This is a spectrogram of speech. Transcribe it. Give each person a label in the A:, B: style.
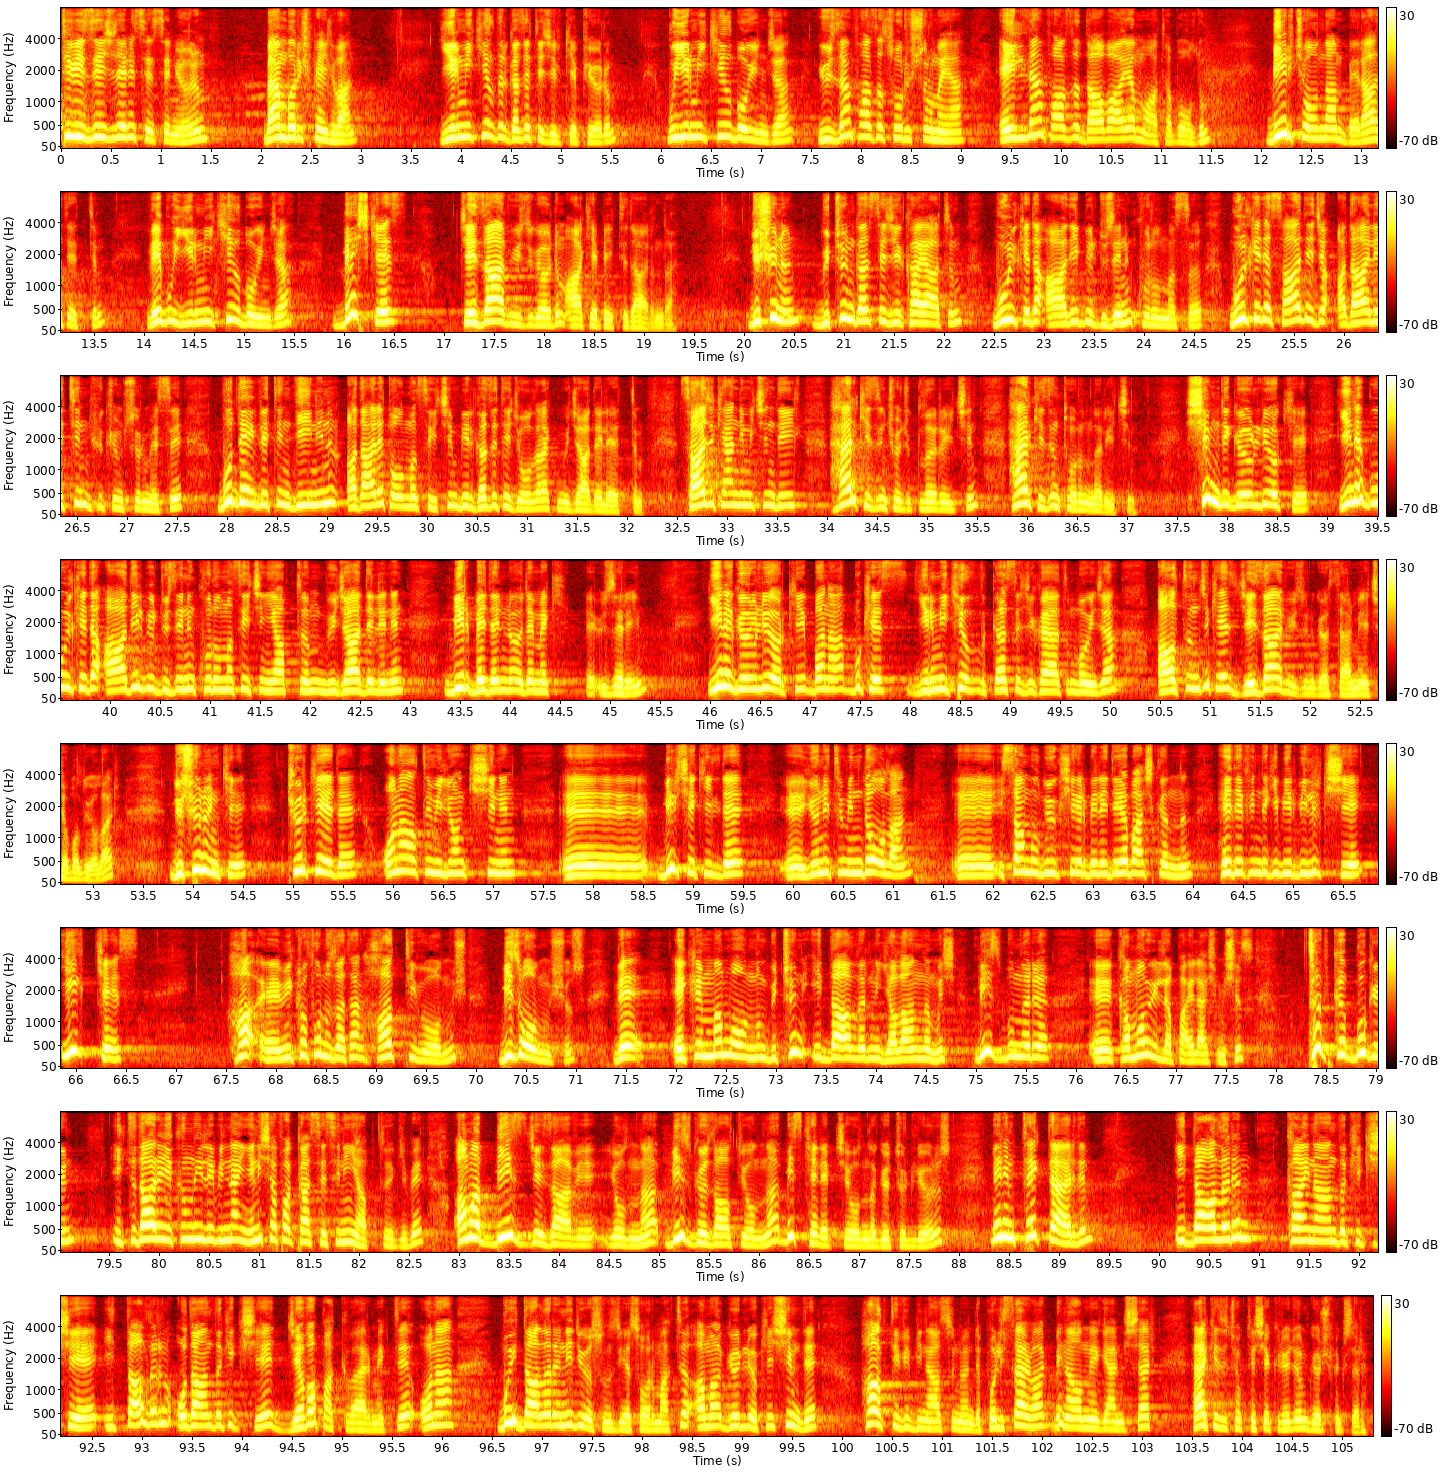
A: TV izleyicilerine sesleniyorum. Ben Barış Pehlivan. 22 yıldır gazetecilik yapıyorum. Bu 22 yıl boyunca yüzden fazla soruşturmaya, 50'den fazla davaya muhatap oldum. Birçoğundan beraat ettim ve bu 22 yıl boyunca 5 kez cezaevi yüzü gördüm AKP iktidarında. Düşünün bütün gazetecilik hayatım bu ülkede adil bir düzenin kurulması, bu ülkede sadece adaletin hüküm sürmesi, bu devletin dininin adalet olması için bir gazeteci olarak mücadele ettim. Sadece kendim için değil, herkesin çocukları için, herkesin torunları için. Şimdi görülüyor ki yine bu ülkede adil bir düzenin kurulması için yaptığım mücadelenin bir bedelini ödemek e, üzereyim. Yine görülüyor ki bana bu kez 22 yıllık gazetecilik hayatım boyunca 6. kez cezaevi yüzünü göstermeye çabalıyorlar. Düşünün ki Türkiye'de 16 milyon kişinin e, bir şekilde e, yönetiminde olan e, İstanbul Büyükşehir Belediye Başkanı'nın hedefindeki bir bilirkişiye ilk kez ha, mikrofon uzatan Halk TV olmuş, biz olmuşuz ve Ekrem İmamoğlu'nun bütün iddialarını yalanlamış. Biz bunları e, kamuoyuyla paylaşmışız. Tıpkı bugün iktidara yakınlığıyla bilinen Yeni Şafak gazetesinin yaptığı gibi ama biz cezaevi yoluna, biz gözaltı yoluna, biz kelepçe yoluna götürülüyoruz. Benim tek derdim iddiaların kaynağındaki kişiye, iddiaların odağındaki kişiye cevap hakkı vermekti. Ona bu iddialara ne diyorsunuz diye sormaktı ama görülüyor ki şimdi Halk TV binasının önünde polisler var. Beni almaya gelmişler. Herkese çok teşekkür ediyorum. Görüşmek üzere.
